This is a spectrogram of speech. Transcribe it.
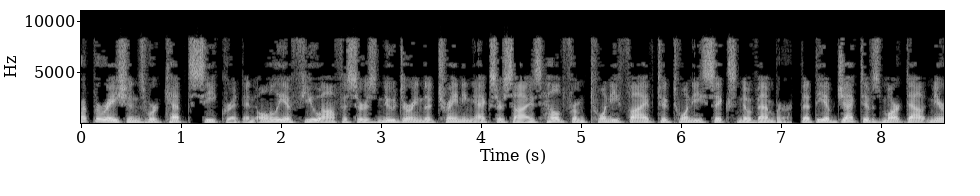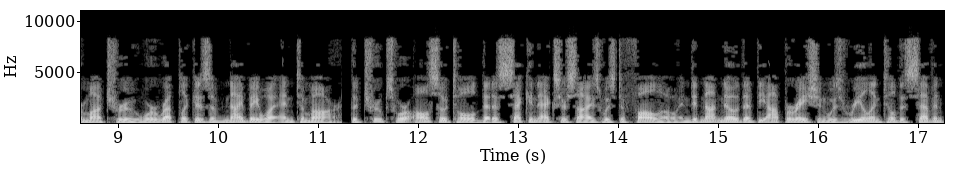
Preparations were kept secret and only a few officers knew during the training exercise held from 25 to 26 November, that the objectives marked out near Matruh were replicas of Nibeiwa and Tummar. The troops were also told that a second exercise was to follow and did not know that the operation was real until 7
